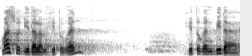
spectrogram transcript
masuk di dalam hitungan hitungan bidah.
